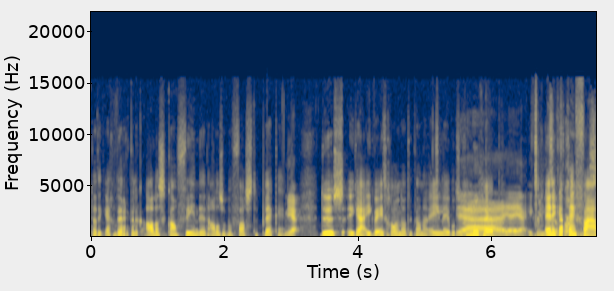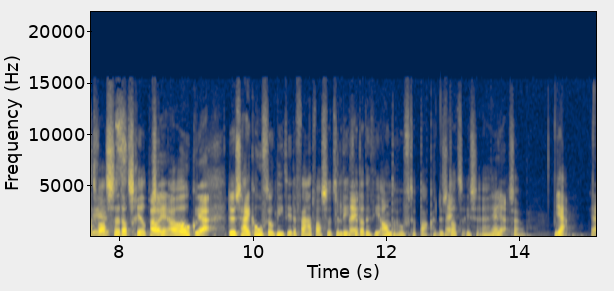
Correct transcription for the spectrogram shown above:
dat ik echt werkelijk alles kan vinden en alles op een vaste plek heb. Ja. Dus eh, ja, ik weet gewoon dat ik dan een één lepeltje ja, genoeg heb. Ja, ja, ik ben En ik heb geen vaatwassen, dat scheelt Oh, misschien ja. ook. Ja, Dus hij hoeft ook niet in de vaatwasser te liggen Nee. dat ik die andere hoef te pakken. Dus Nee. dat is eh, hè, Ja. zo. Ja. Ja.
